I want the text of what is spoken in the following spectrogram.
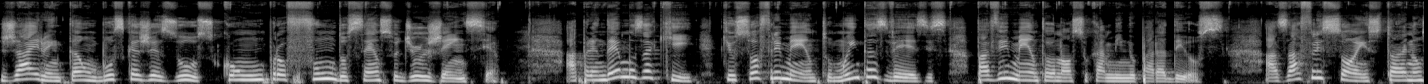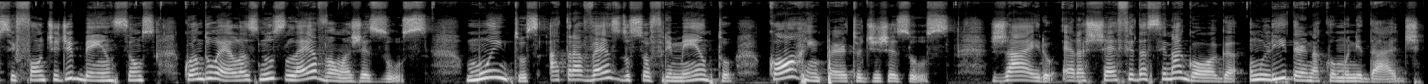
Jairo então busca Jesus com um profundo senso de urgência. Aprendemos aqui que o sofrimento muitas vezes pavimenta o nosso caminho para Deus. As aflições tornam-se fonte de bênçãos quando elas nos levam a Jesus. Muitos, através do sofrimento, correm perto de Jesus. Jairo era chefe da sinagoga, um líder na comunidade.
